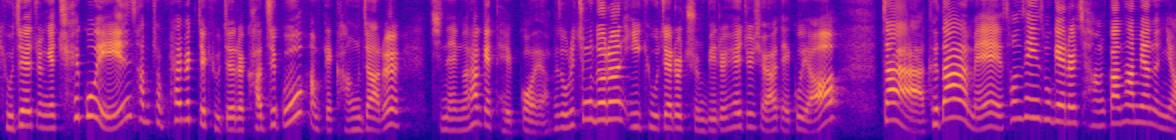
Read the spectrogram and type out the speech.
교재 중에 최고인 3,800제 교재를 가지고 함께 강좌를 진행을 하게 될 거예요. 그래서 우리 친구들은 이 교재를 준비를 해주셔야 되고요. 자, 그 다음에 선생님 소개를 잠깐 하면은요.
